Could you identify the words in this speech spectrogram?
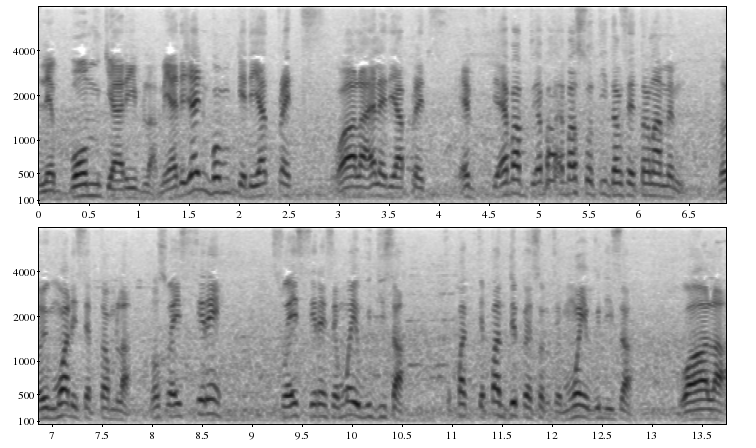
Les bombes qui arrivent là. Mais il y a déjà une bombe qui est déjà prête. Voilà, elle est déjà prête. Elle, va, elle va, sortir dans ce temps-là même, dans le mois de septembre là. Donc soyez serein. Soyez serein, c'est moi qui vous dis ça. C'est pas, pas deux personnes, c'est moi qui vous dis ça. Voilà.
